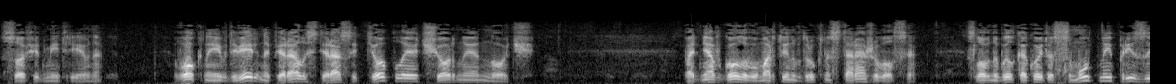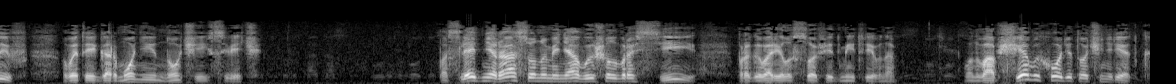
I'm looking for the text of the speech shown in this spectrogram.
Софья Дмитриевна. В окна и в дверь напирала с террасы теплая черная ночь. Подняв голову, Мартын вдруг настораживался, словно был какой-то смутный призыв в этой гармонии ночи и свеч. «Последний раз он у меня вышел в России», — проговорила Софья Дмитриевна. Он вообще выходит очень редко.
